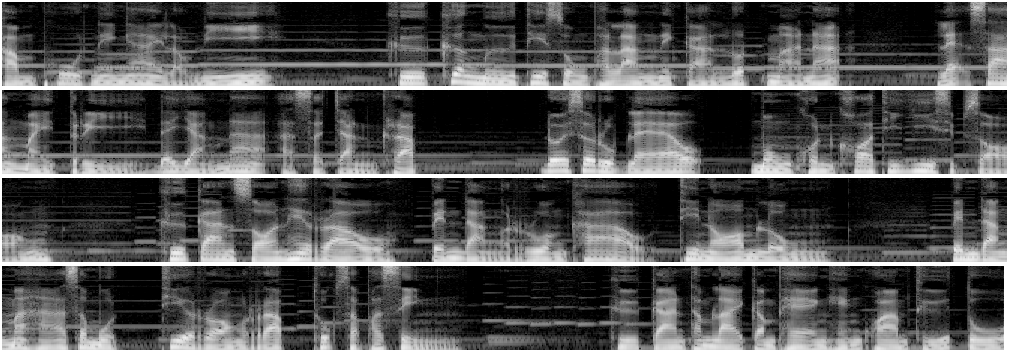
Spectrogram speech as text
คำพูดง่ายๆเหล่านี้ คือเครื่องมือที่ทรงพลังในการลดมานะ และสร้างไมตรีได้อย่างน่าอัศจรรย์ครับ โดยสรุปแล้ว มงคลข้อที่ 22 คือการสอนให้เราเป็นดั่งรวงข้าวที่น้อมลง เป็นดั่งมหาสมุทรที่รองรับทุกสรรพสิ่ง คือการทำลายกำแพงแห่งความถือตัว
